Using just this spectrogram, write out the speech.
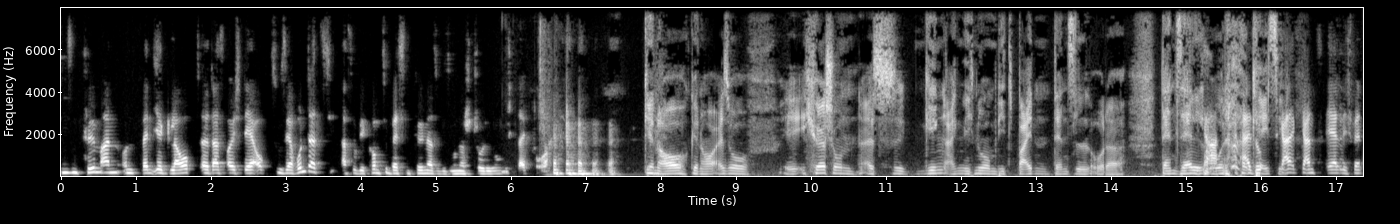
diesen Film an und wenn ihr glaubt, äh, dass euch der auch zu sehr runterzieht, achso, wir kommen zum besten Film, also wieso eine Entschuldigung, ich gleich vor. genau, genau. Also ich höre schon, es ging eigentlich nur um die beiden Denzel oder Denzel ja, oder also Casey. Ganz ehrlich, wenn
